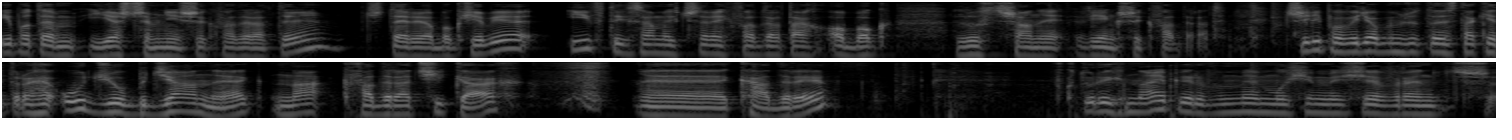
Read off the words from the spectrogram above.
i potem jeszcze mniejsze kwadraty, cztery obok siebie i w tych samych czterech kwadratach obok lustrzany większy kwadrat. Czyli powiedziałbym, że to jest takie trochę udziubdziane na kwadracikach e, kadry, w których najpierw my musimy się wręcz e,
